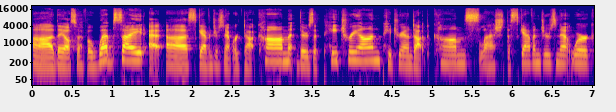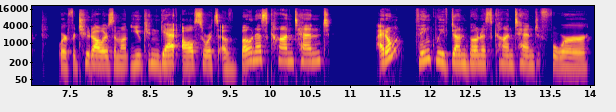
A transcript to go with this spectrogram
Uh, they also have a website at uh, scavengersnetwork.com. There's a Patreon, patreon.com slash the Scavengers Network, where for $2 a month, you can get all sorts of bonus content. I don't think we've done bonus content for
